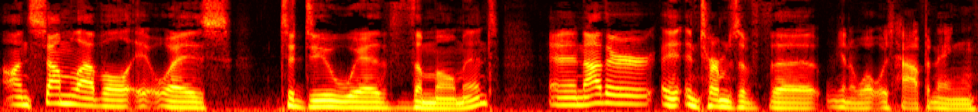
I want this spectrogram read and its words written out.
on some level, it was to do with the moment, and another, in terms of the you know what was happening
